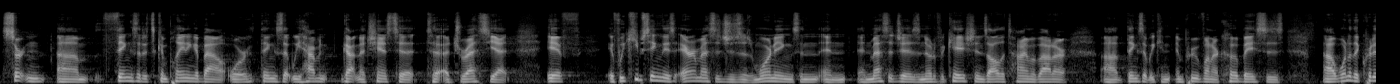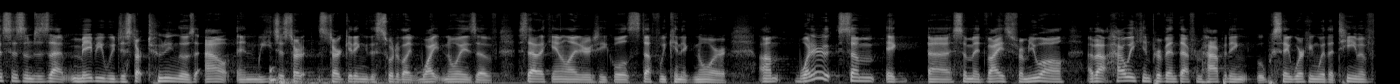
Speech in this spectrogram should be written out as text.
certain um, things that it's complaining about or things that we haven't gotten a chance to, to address yet, if if we keep seeing these error messages and warnings and, and, and messages and notifications all the time about our uh, things that we can improve on our code bases, uh, one of the criticisms is that maybe we just start tuning those out and we just start start getting this sort of like white noise of static analyzers equals stuff we can ignore. Um, what are some uh, some advice from you all about how we can prevent that from happening, say, working with a team of,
